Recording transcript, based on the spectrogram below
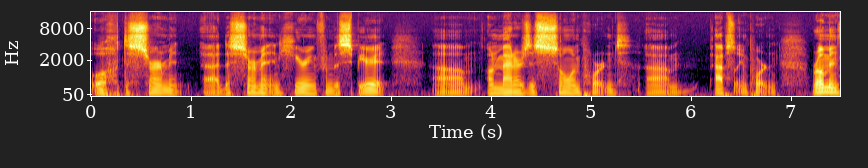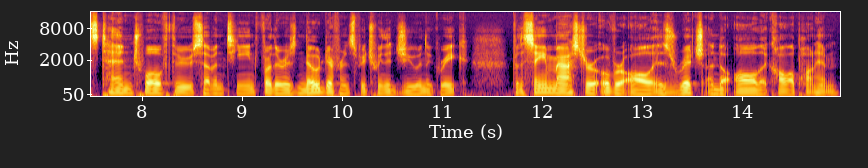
oh, discernment, uh, discernment, and hearing from the Spirit um, on matters is so important. Um, absolutely important. Romans 10, 12 through 17. For there is no difference between the Jew and the Greek for the same master over all is rich unto all that call upon him.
